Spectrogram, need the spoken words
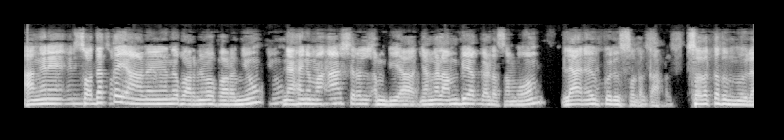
അങ്ങനെ സ്വതക്കയാണ് എന്ന് പറഞ്ഞപ്പോ പറഞ്ഞു നെഹനു മഹാഷറൽ അംബിയ. ഞങ്ങൾ അംബിയാക്കളുടെ സമൂഹം ലാനകുലു സ്വതക്ക. സ്വതക്ക തിന്നൂല.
